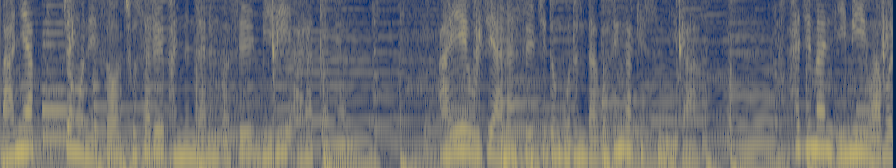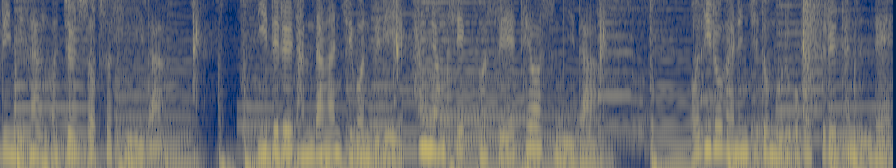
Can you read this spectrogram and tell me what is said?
만약 국정원에서 조사를 받는다는 것을 미리 알았다면 아예 오지 않았을지도 모른다고 생각했습니다. 하지만 이미 와버린 이상 어쩔 수 없었습니다. 이들을 담당한 직원들이 한 명씩 버스에 태웠습니다. 어디로 가는지도 모르고 버스를 탔는데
